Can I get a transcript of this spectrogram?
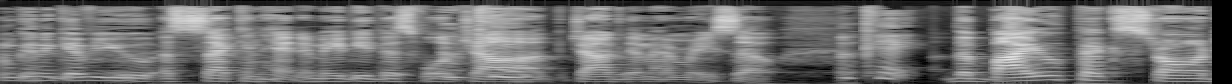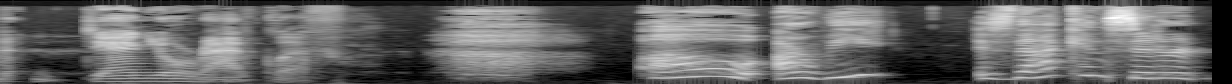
I'm gonna give you a second hint, and maybe this will jog jog the memory. So, Okay. the biopic starred Daniel Radcliffe. Oh, are we? Is that considered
